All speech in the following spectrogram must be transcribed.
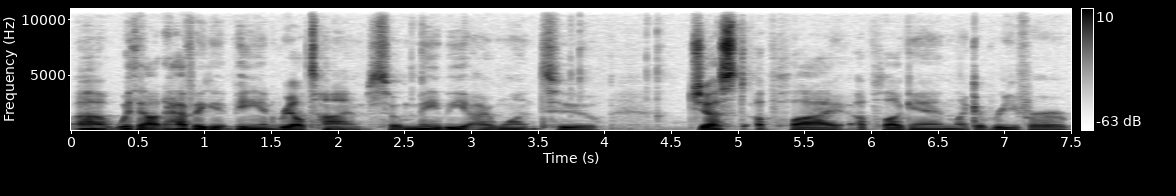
uh, without having it being in real time. So maybe I want to just apply a plugin like a reverb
